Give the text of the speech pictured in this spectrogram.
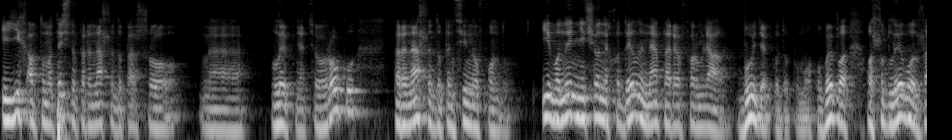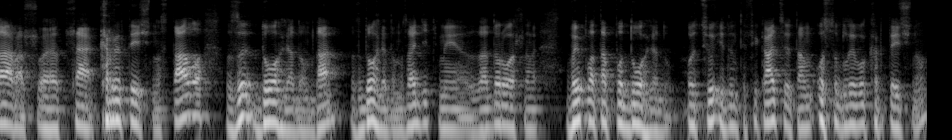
і їх автоматично перенесли до 1 е, липня цього року, перенесли до пенсійного фонду. І вони нічого не ходили, не переоформляли будь-яку допомогу. Виплат, особливо зараз е, це критично стало з доглядом, да? з доглядом за дітьми, за дорослими. Виплата по догляду. Оцю ідентифікацію там особливо критично.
